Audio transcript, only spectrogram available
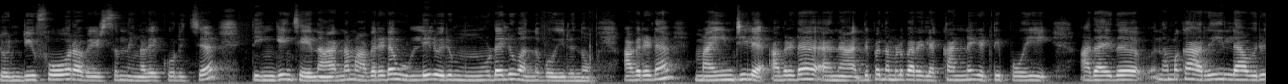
ട്വന്റി ഫോർ അവേഴ്സും നിങ്ങളെക്കുറിച്ച് തിങ്കിങ് ചെയ്യുന്ന. കാരണം അവരുടെ ഉള്ളിൽ ഒരു മൂടൽ വന്നു പോയിരുന്നു. അവരുടെ മൈൻഡിൽ അവരുടെ ഇതിപ്പോൾ നമ്മൾ പറയില്ല കണ്ണ് കെട്ടിപ്പോയി. അതായത് നമുക്കറിയില്ല ഒരു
